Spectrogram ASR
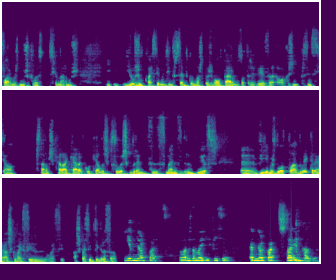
formas de nos relacionarmos e, e eu julgo que vai ser muito interessante quando nós depois voltarmos outra vez ao regime presencial, estarmos cara a cara com aquelas pessoas que durante semanas e durante meses uh, víamos do outro lado do ecrã. Acho que vai ser, vai ser, acho que vai ser muito engraçado. E a melhor parte? Falamos da mais difícil, a melhor parte de estar em casa.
